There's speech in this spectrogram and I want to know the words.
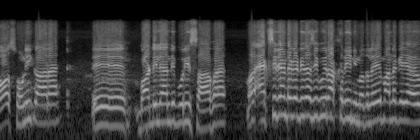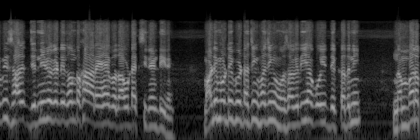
ਬਹੁਤ ਸੋਹਣੀ ਕਾਰ ਹੈ ਤੇ ਬਾਡੀ ਲਾਈਨ ਦੀ ਪੂਰੀ ਸਾਫ਼ ਹੈ। ਮਤਲਬ ਐਕਸੀਡੈਂਟ ਗੱਡੀ ਦਾ ਅਸੀਂ ਕੋਈ ਰੱਖਦੀ ਨਹੀਂ, ਮਤਲਬ ਇਹ ਮੰਨ ਕੇ ਜਾਇਓ ਵੀ ਸਾਰੀ ਜਿੰਨੀ ਵੀ ਗੱਡੀ ਤੁਹਾਨੂੰ ਦਿਖਾ ਰਹੇ ਹਾਂ ਵਿਦਆਊਟ ਐਕਸੀਡੈਂਟ ਹੀ ਨੇ। ਮਾੜੀ ਮੋਟੀ ਕੋਈ ਟੱਚਿੰਗ ਫਚਿੰਗ ਹੋ ਸਕਦੀ ਆ, ਕੋਈ ਦਿੱਕਤ ਨਹੀਂ। ਨੰਬਰ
